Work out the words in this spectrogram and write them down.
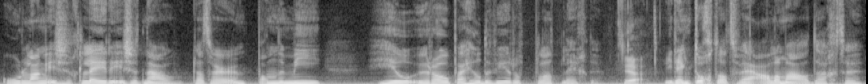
hoe lang is het geleden is het nou dat er een pandemie heel Europa, heel de wereld platlegde? Ja. Ik denk toch dat wij allemaal dachten,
